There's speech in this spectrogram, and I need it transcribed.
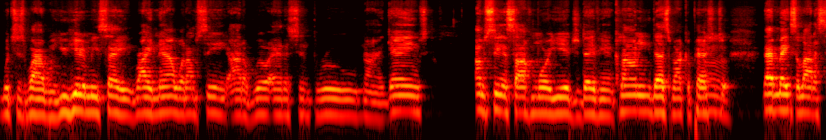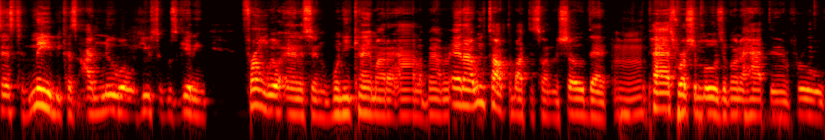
which is why when you hear me say right now what I'm seeing out of Will Anderson through nine games, I'm seeing sophomore year Jadeveon Clowney. That's my comparison. Mm. That makes a lot of sense to me because I knew what Houston was getting from Will Anderson when he came out of Alabama. And uh, we've talked about this on the show that Mhm. the pass rusher moves are going to have to improve.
